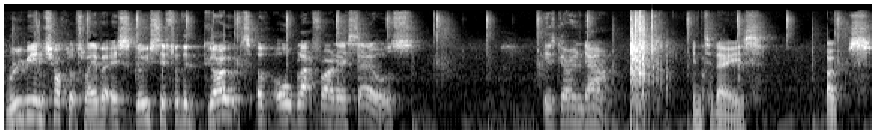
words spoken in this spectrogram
Ruby and chocolate flavour exclusive for the GOAT of all Black Friday sales is going down in today's oats.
